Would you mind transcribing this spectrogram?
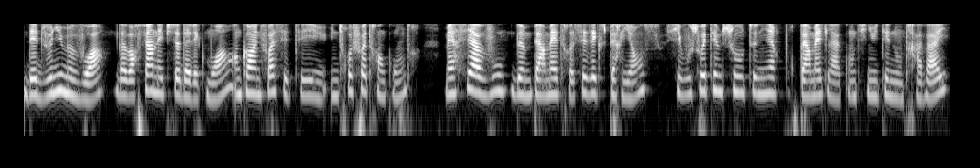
d'être venu me voir, d'avoir fait un épisode avec moi. Encore une fois, c'était une trop chouette rencontre. Merci à vous de me permettre ces expériences. Si vous souhaitez me soutenir pour permettre la continuité de mon travail,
